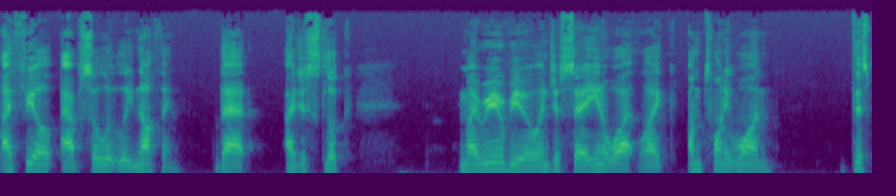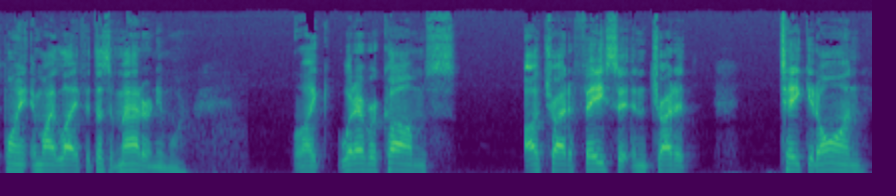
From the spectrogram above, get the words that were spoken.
I feel absolutely nothing. That I just look my rear view and just say, you know what? Like, I'm 21. This point in my life, it doesn't matter anymore. Like, whatever comes, I'll try to face it and try to take it on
